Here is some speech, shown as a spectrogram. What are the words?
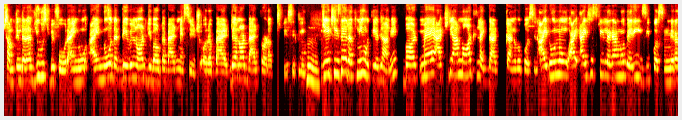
something that I've used before. I know I know that they will not give out a bad message or a bad they are not bad products basically. Hmm. ये चीजें रखनी होती है ध्यान में बट मैं actually I am not like that kind of a person I don't know I I just feel like I am a very easy person मेरा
